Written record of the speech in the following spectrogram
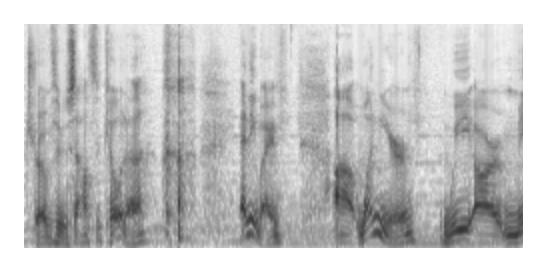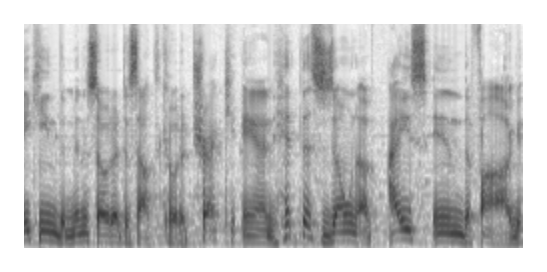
drove through South Dakota. anyway, uh, one year we are making the Minnesota to South Dakota trek and hit this zone of ice in the fog,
